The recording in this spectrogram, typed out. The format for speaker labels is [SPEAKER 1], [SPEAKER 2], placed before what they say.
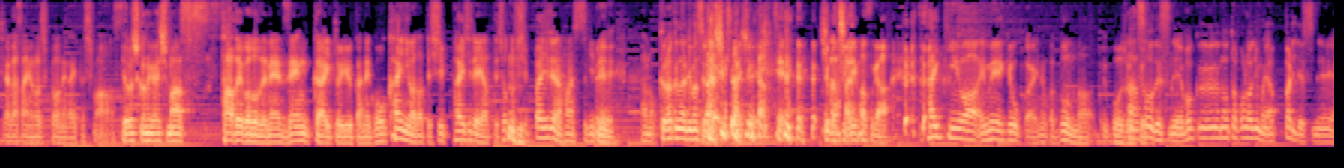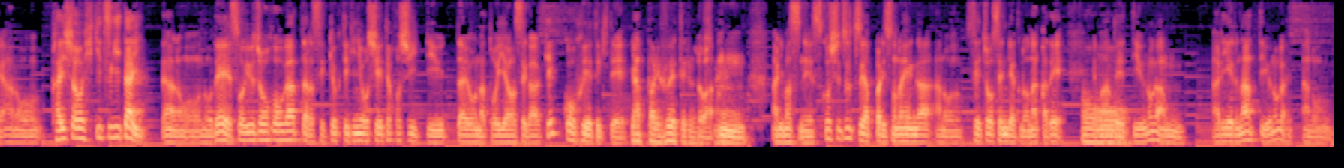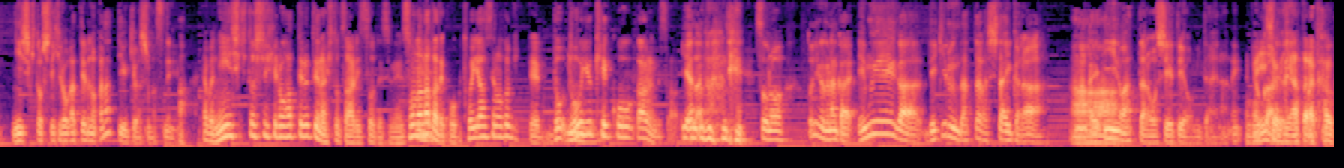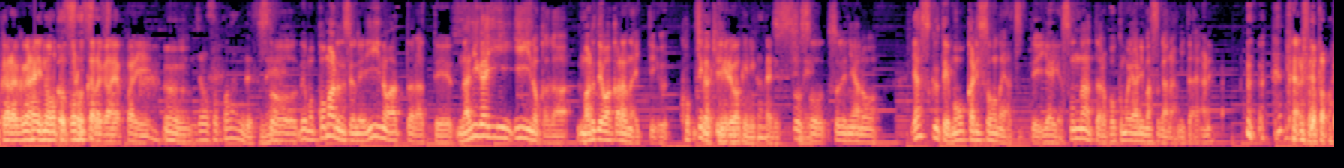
[SPEAKER 1] 白川さんよろしくお願いいたします。
[SPEAKER 2] よろしくお願いします。
[SPEAKER 1] さあ、ということでね、前回というかね、5回にわたって失敗事例やって、ちょっと失敗事例の話しすぎて、
[SPEAKER 2] え
[SPEAKER 1] あの、
[SPEAKER 2] 暗くなりますよね、失敗して
[SPEAKER 1] やって、
[SPEAKER 2] 気持ちが
[SPEAKER 1] ありますが、最近は MA 業界、なんかどんなご状況？
[SPEAKER 2] あそうですね。僕のところにもやっぱりですね、あの、会社を引き継ぎたい、あの、ので、そういう情報があったら積極的に教えてほしいって言ったような問い合わせが結構増えてきて、
[SPEAKER 1] やっぱり増えてるんですね。
[SPEAKER 2] うん、ありますね。少しずつやっぱりその辺が、あの、成長戦略の中で、M&A っていうのが、うんあり得るなっていうのが、あの、認識として広がってるのかなっていう気はしますね。
[SPEAKER 1] あ、やっぱ認識として広がってるっていうのは一つありそうですね。そんな中でこう問い合わせの時ってど、どういう傾向があるんですか、
[SPEAKER 2] いや、ななんで、その、とにかくなんか MA ができるんだったらしたいから、なんかいいのあったら教えてよ、みたいなね。
[SPEAKER 1] なんかいい商品あったら買うからぐらいのところからがやっぱり、
[SPEAKER 2] うん。
[SPEAKER 1] 以上そこなんですね。
[SPEAKER 2] そう、でも困るんですよね。いいのあったらって、何がいいいいのかがまるでわからないっていう。
[SPEAKER 1] こっちが決めるわけにいかないですし、ね。
[SPEAKER 2] そうそう、それにあの、安くて儲かりそうなやつって、いやいや、そんなんあったら僕もやりますがな、みたいなね。
[SPEAKER 1] なるほど。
